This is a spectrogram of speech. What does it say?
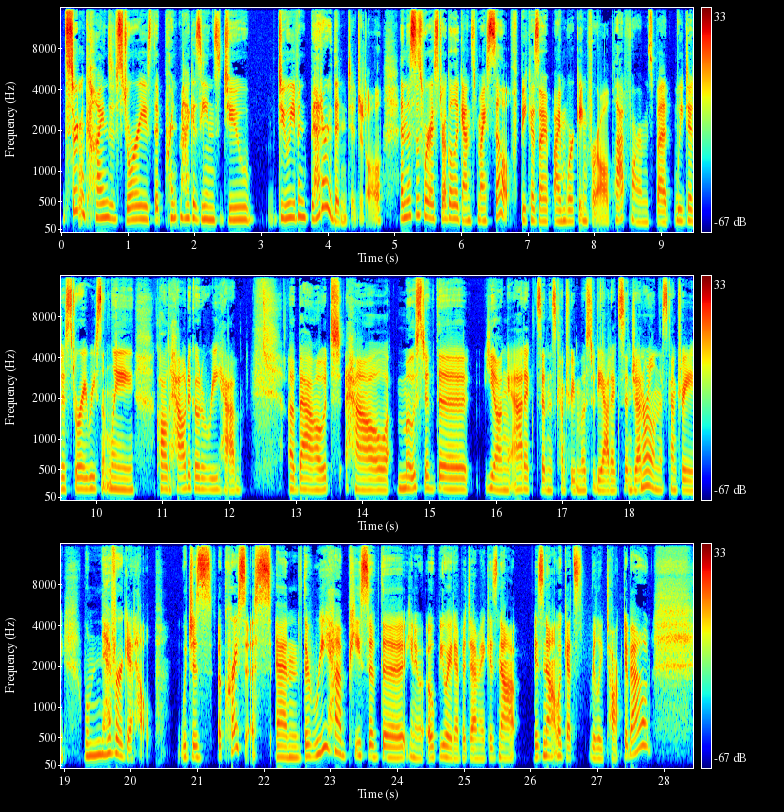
certain kinds of stories that print magazines do do even better than digital. And this is where I struggle against myself because I, am working for all platforms. But we did a story recently called How to Go to Rehab about how most of the young addicts in this country, most of the addicts in general in this country, will never get help which is a crisis and the rehab piece of the you know opioid epidemic is not is not what gets really talked about.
